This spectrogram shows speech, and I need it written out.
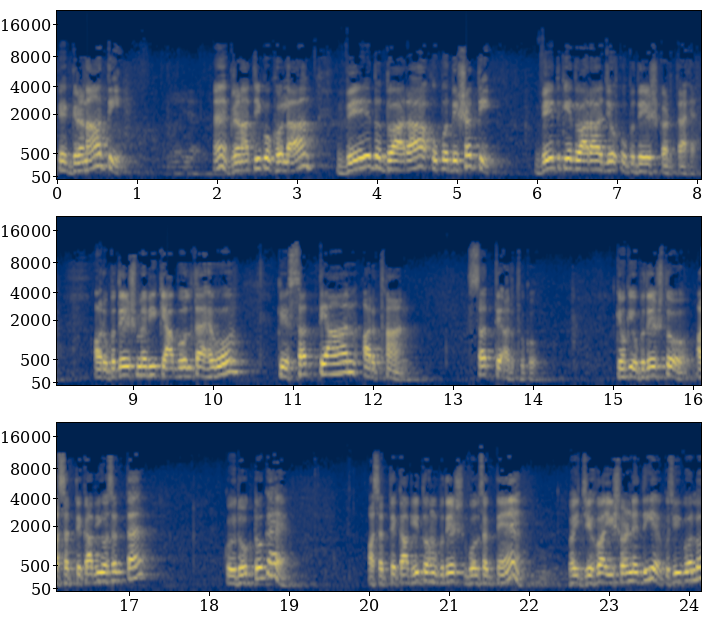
कि गृणाति गृणाति को खोला, वेद द्वारा उपदिशति, वेद के द्वारा जो उपदेश करता है। और उपदेश में भी क्या बोलता है वो, कि सत्यान अर्थान, सत्य अर्थ को। क्योंकि उपदेश तो असत्य का भी हो सकता है। कोई रोक टोक है? असत्य का भी तो हम उपदेश बोल सकते हैं। भाई जिहवा ईश्वर ने दी है, कुछ भी बोलो।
